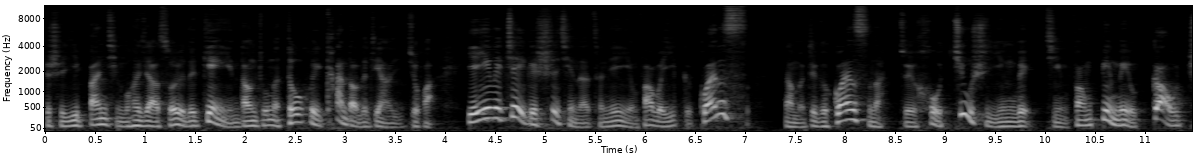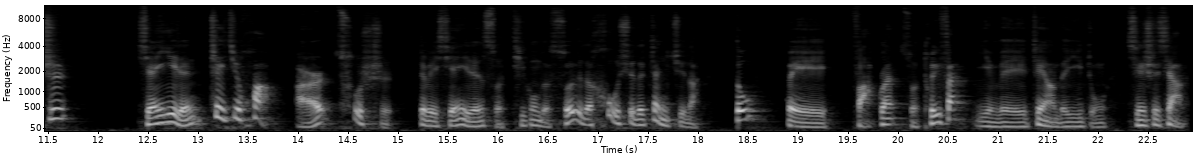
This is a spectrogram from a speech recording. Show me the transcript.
这是一般情况下所有的电影当中呢都会看到的这样一句话。也因为这个事情呢，曾经引发过一个官司，那么这个官司呢，最后就是因为警方并没有告知。嫌疑人这句话，而促使这位嫌疑人所提供的所有的后续的证据呢，都被法官所推翻。因为这样的一种形势下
